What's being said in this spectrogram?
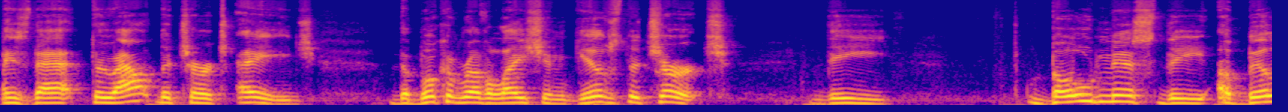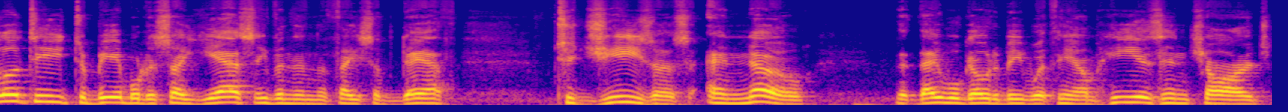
is that throughout the church age, the book of Revelation gives the church the boldness, the ability to be able to say yes, even in the face of death, to Jesus and know that they will go to be with him. He is in charge,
